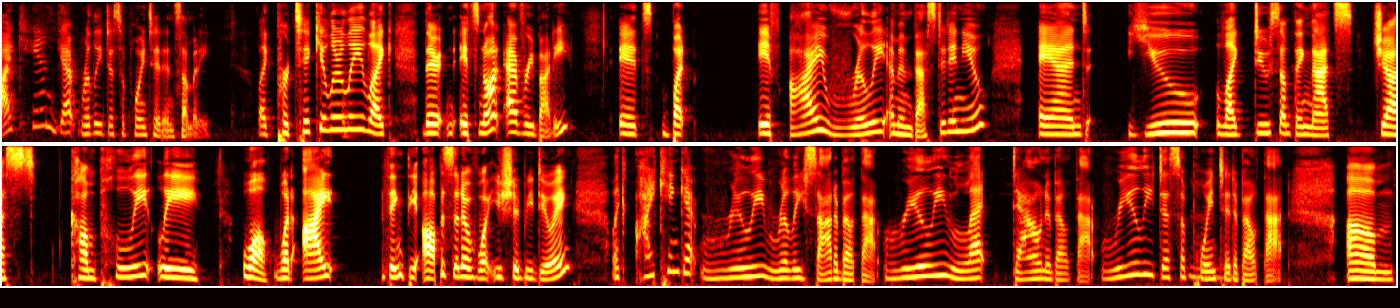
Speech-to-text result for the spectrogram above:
I can get really disappointed in somebody, like particularly like there. It's not everybody, it's but if I really am invested in you and you like do something that's just completely well, what I think the opposite of what you should be doing, like I can get really, really sad about that, really let down about that, really disappointed about that. Um,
